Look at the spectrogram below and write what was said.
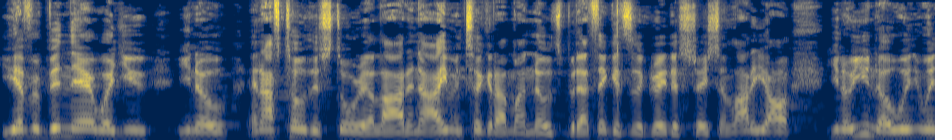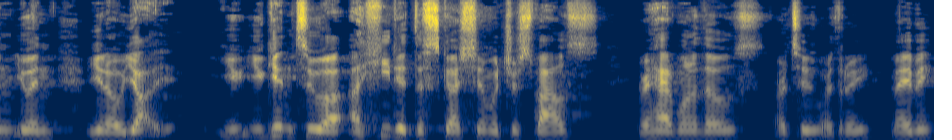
You ever been there where you, you know, and I've told this story a lot and I even took it out my notes, but I think it's a great illustration. A lot of y'all, you know, you know, when, when, when, you know, y'all, you, you get into a, a heated discussion with your spouse. Ever had one of those or two or three, maybe?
